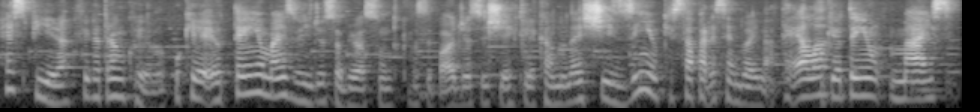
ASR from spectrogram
respira, fica tranquilo, porque eu tenho mais vídeos sobre o assunto que você pode assistir clicando neste xizinho que está aparecendo aí na tela, porque eu tenho mais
